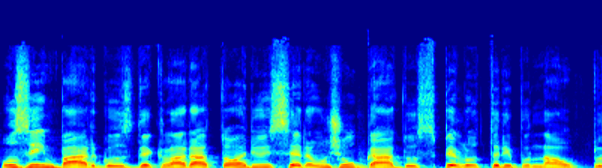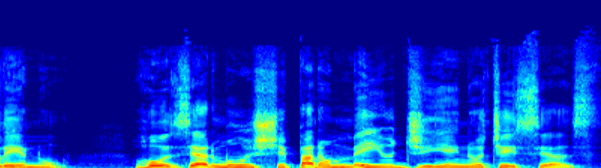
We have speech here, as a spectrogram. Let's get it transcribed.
os embargos declaratórios serão julgados pelo Tribunal Pleno. Rose Armuche para o Meio-Dia em Notícias.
